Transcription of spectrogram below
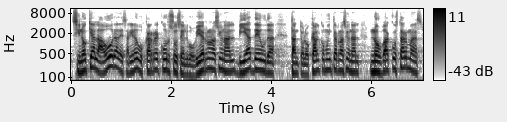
sino que a la hora de salir a buscar recursos el gobierno nacional, vía deuda, tanto local como internacional, nos va a costar más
